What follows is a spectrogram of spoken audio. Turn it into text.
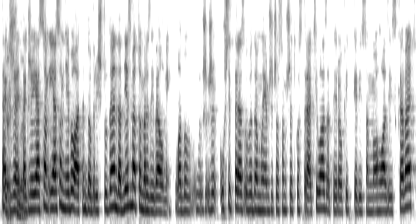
Takže, takže ja, som, ja som nebola ten dobrý študent a dnes ma to mrzí veľmi, lebo že, už si teraz uvedomujem, že čo som všetko stratila za tie roky, kedy som mohla získavať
